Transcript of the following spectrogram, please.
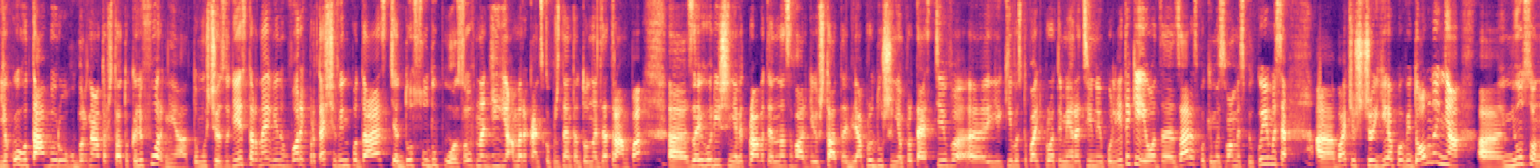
якого табору губернатор штату Каліфорнія, тому що з однієї сторони він говорить про те, що він подасть до суду позов на дії американського президента Дональда Трампа е, за його рішення відправити Нацгвардію в штати для продушення протестів, які виступають проти міграційної політики. І от зараз, поки ми з вами спілкуємося, бачу, що є повідомлення. Ньюсон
